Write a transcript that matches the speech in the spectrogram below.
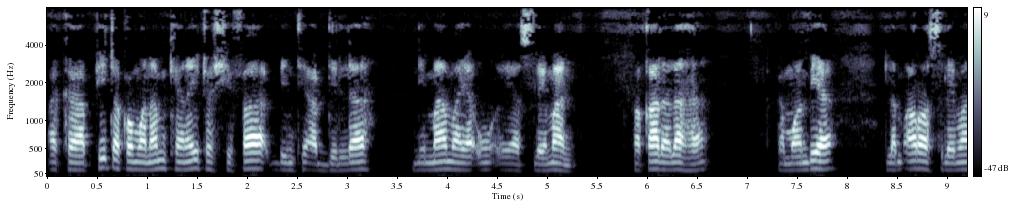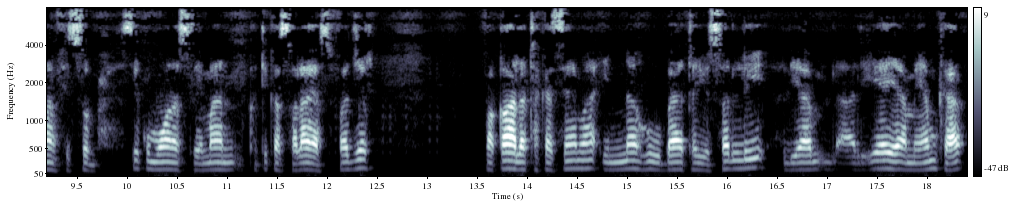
akapita kwa mwanamke anaitwa Shifa binti Abdullah ni mama ya, ya Suleiman. Faqala laha akamwambia lam ara Suleiman fi subh. Sikumuona Suleiman katika sala ya fajr. Faqala takasema innahu bata yusalli. Yeye ameamka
